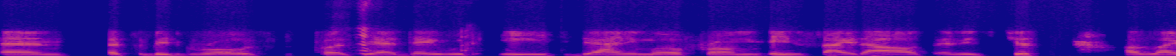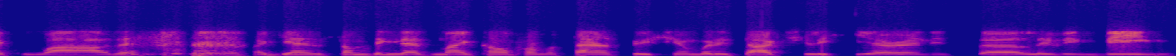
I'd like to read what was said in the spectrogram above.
And that's a bit gross, but yeah, they would eat the animal from inside out. And it's just, I was like, wow, that's again something that might come from a science fiction, but it's actually here and it's a living being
